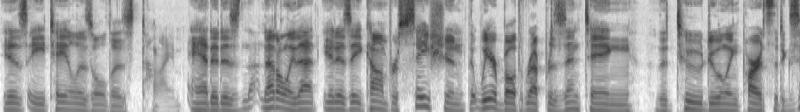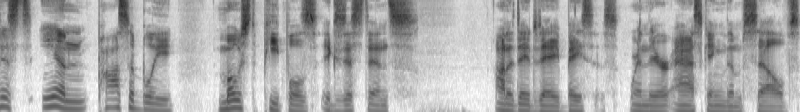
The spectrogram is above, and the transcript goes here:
is a tale as old as time. And it is not, not only that it is a conversation that we are both representing the two dueling parts that exists in possibly most people's existence on a day-to-day basis when they're asking themselves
